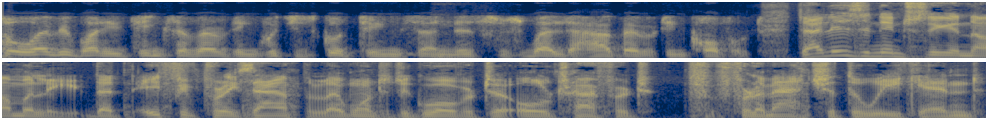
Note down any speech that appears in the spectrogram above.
So everybody thinks of everything, which is good things, and it's as well to have everything covered. That is an interesting anomaly. That if, for example, I wanted to go over to Old Trafford f- for a match at the weekend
